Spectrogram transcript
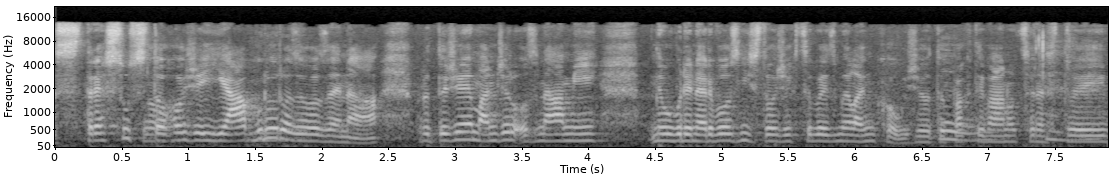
stresu z no. toho, že já budu rozhozená, protože je manžel oznámí, nebo bude nervózní z toho, že chce být s Milenkou, že jo, to hmm. pak ty Vánoce nestojí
